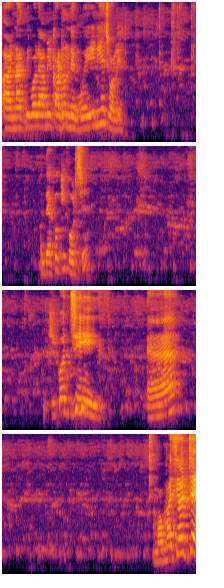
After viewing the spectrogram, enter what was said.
আর নাতনি বলে, আমি কার্টুন দেখব। এই নিয়ে চলে। দেখো কি করছে। কি করছিস? হ্যাঁ? বদমাইশি হচ্ছে?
